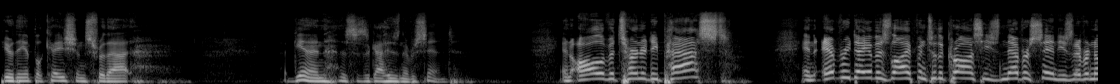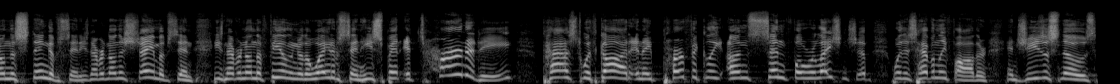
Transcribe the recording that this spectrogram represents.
here are the implications for that. Again, this is a guy who's never sinned. And all of eternity past, and every day of his life into the cross, he's never sinned. He's never known the sting of sin. He's never known the shame of sin. He's never known the feeling or the weight of sin. He spent eternity past with God in a perfectly unsinful relationship with his heavenly Father. And Jesus knows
